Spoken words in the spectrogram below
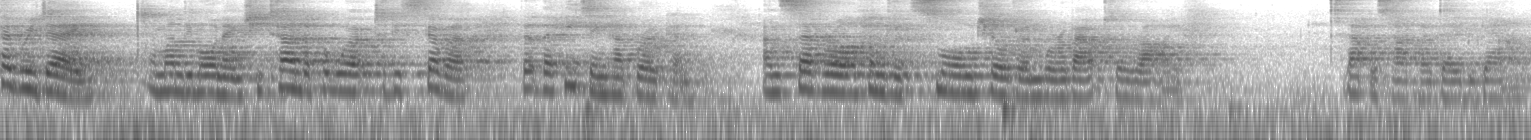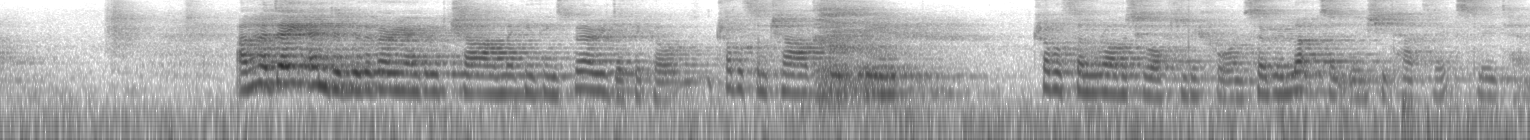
February day, a Monday morning, she turned up at work to discover that the heating had broken and several hundred small children were about to arrive. That was how her day began. And her day ended with a very angry child making things very difficult. Troublesome child who had been troublesome rather too often before, and so reluctantly she'd had to exclude him.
